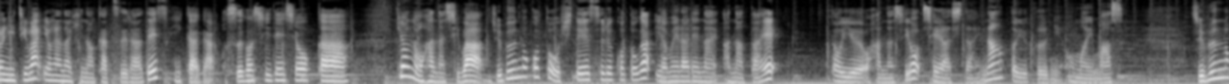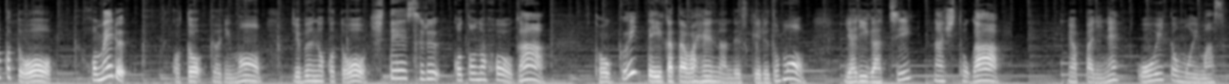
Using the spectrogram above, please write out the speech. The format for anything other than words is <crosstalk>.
こんにちはヨガの日の勝浦です。いかがお過ごしでしょうか？今日のお話は自分のことを否定することがやめられないあなたへというお話をシェアしたいなというふうに思います。自分のことを褒めることよりも自分のことを否定することの方が得意って言い方は変なんですけれどもやりがちな人がやっぱりね多いと思います。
